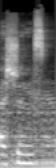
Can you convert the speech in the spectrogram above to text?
Sessions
